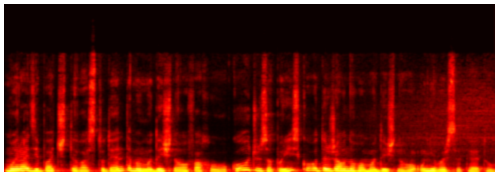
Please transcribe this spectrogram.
Ми раді бачити вас студентами медичного фахового коледжу Запорізького державного медичного університету.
